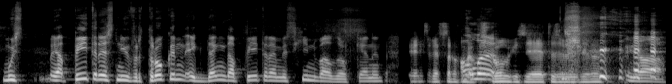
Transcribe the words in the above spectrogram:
Moest... Ja, Peter is nu vertrokken. Ik denk dat Peter hem misschien wel zou kennen. Peter heeft er nog Alle- op school gezeten, sowieso. Ja.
